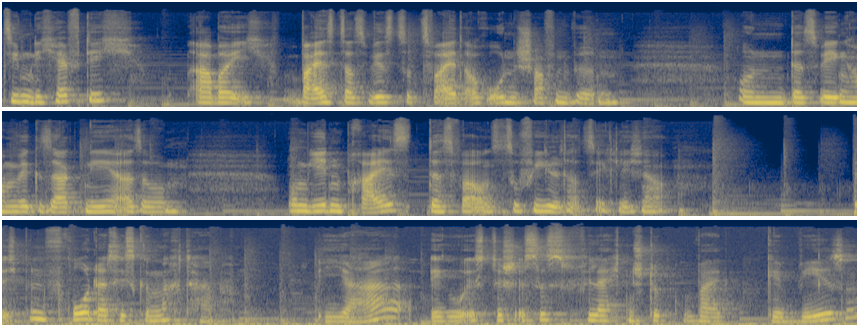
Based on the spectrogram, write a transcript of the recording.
ziemlich heftig. Aber ich weiß, dass wir es zu zweit auch ohne schaffen würden. Und deswegen haben wir gesagt, nee, also um jeden Preis, das war uns zu viel tatsächlich, ja. Ich bin froh, dass ich es gemacht habe. Ja, egoistisch ist es vielleicht ein Stück weit gewesen.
